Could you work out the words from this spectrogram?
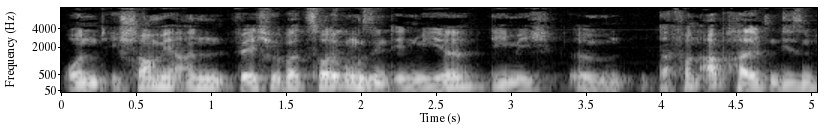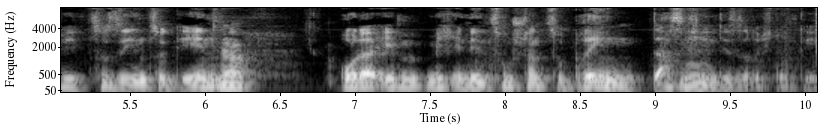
Und ich schaue mir an, welche Überzeugungen sind in mir, die mich ähm, davon abhalten, diesen Weg zu sehen, zu gehen. Ja. Oder eben mich in den Zustand zu bringen, dass ich mhm. in diese Richtung gehe.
